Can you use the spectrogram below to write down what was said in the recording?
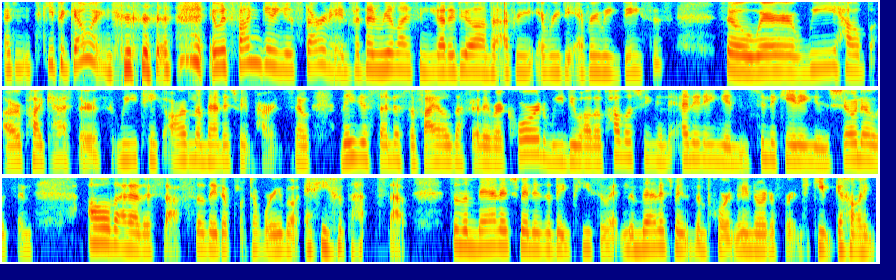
and to keep it going. it was fun getting it started, but then realizing you got to do it on every every day, every week basis. So where we help our podcasters, we take on the management part. So they just send us the files after they record. We do all the publishing and editing and syndicating and show notes and all that other stuff. So they don't have to worry about any of that stuff. So the management is a big piece of it. And the management is important in order for it to keep going.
